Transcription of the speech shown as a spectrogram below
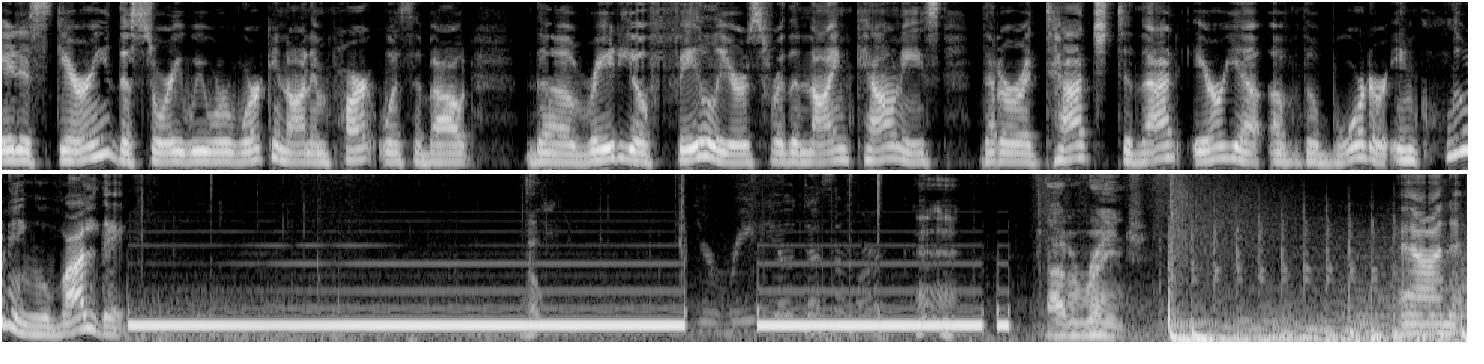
It is scary. The story we were working on in part was about the radio failures for the nine counties that are attached to that area of the border, including Uvalde. Nope. Your radio doesn't work? Mm-mm. Out of range. And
